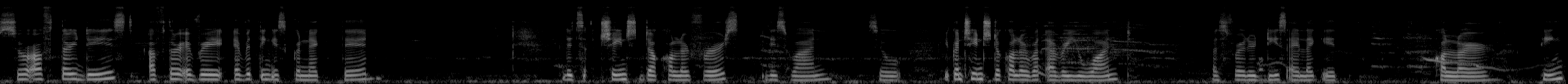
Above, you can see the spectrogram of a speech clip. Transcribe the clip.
so after this after every everything is connected let's change the color first this one. So you can change the color whatever you want. As for this I like it color pink.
